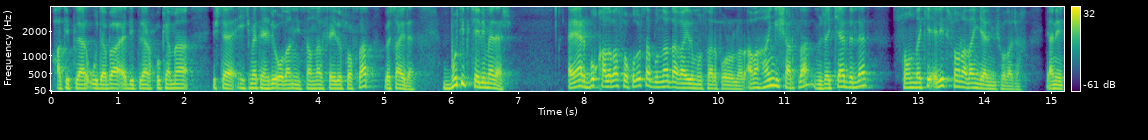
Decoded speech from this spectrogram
hatipler, udeba, edipler, hukema, işte hikmet ehli olan insanlar, filozoflar vesaire. Bu tip kelimeler eğer bu kalıba sokulursa bunlar da gayrimunsarif olurlar. Ama hangi şartla? Müzekkerdirler. Sondaki elif sonradan gelmiş olacak. Yani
